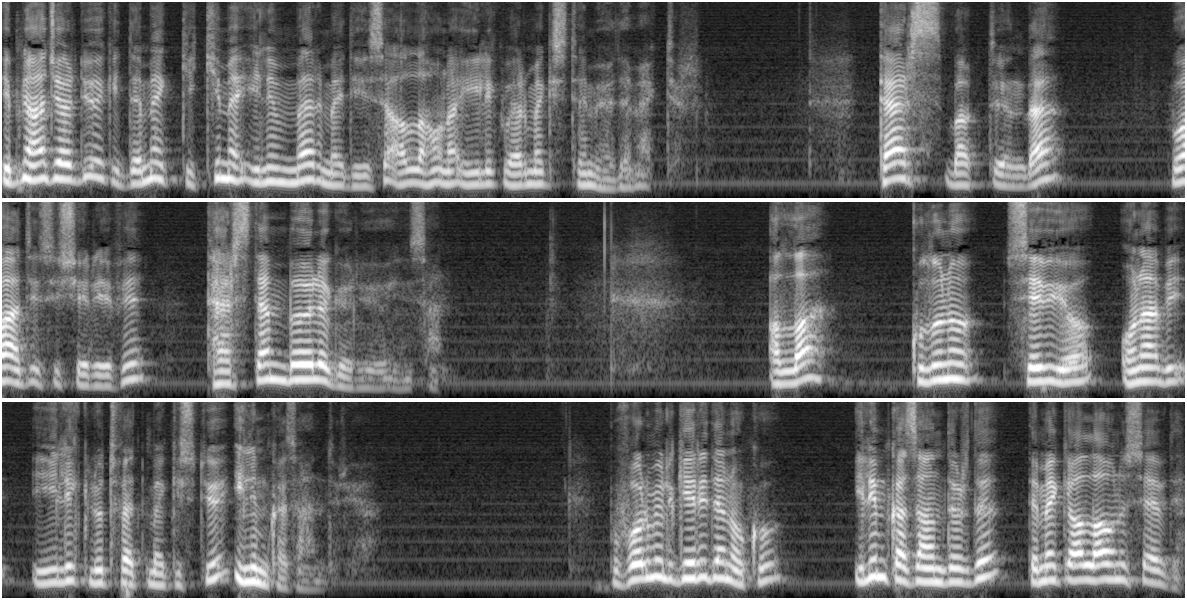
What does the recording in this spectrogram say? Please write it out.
İbn Hacer diyor ki demek ki kime ilim vermediyse Allah ona iyilik vermek istemiyor demektir. Ters baktığında bu hadisi şerifi tersten böyle görüyor insan. Allah kulunu seviyor, ona bir iyilik lütfetmek istiyor, ilim kazandırıyor. Bu formülü geriden oku, ilim kazandırdı, demek ki Allah onu sevdi.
